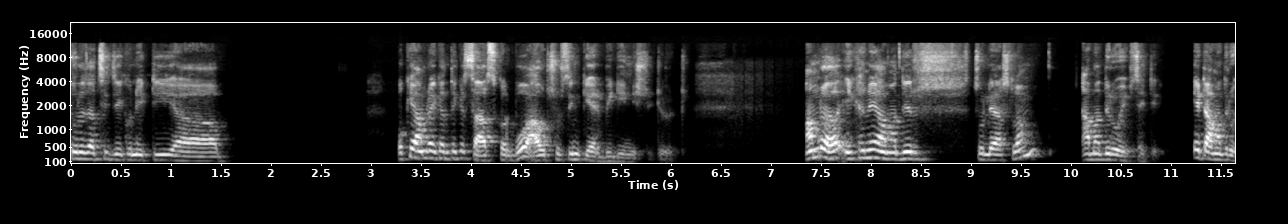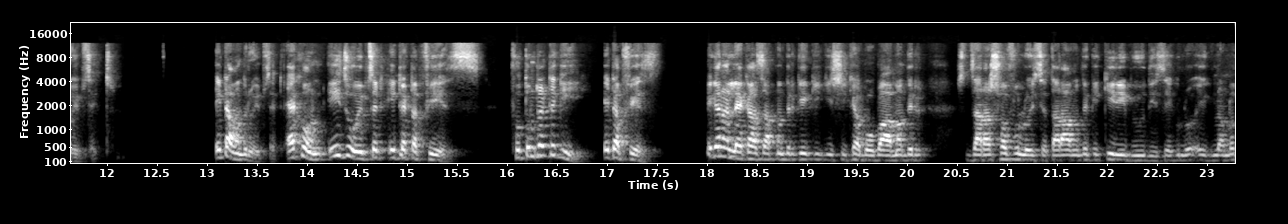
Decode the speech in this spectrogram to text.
চলে যাচ্ছি যে কোনো একটি ওকে, আমরা এখান থেকে সার্চ করব আউটসোর্সিং কেয়ার বিডি ইনস্টিটিউট আমরা এখানে আমাদের চলে আসলাম আমাদের ওয়েবসাইটে এটা আমাদের ওয়েবসাইট এটা আমাদের ওয়েবসাইট এখন এই যে ওয়েবসাইট এটা একটা ফেজ প্রথমটা একটা কি? এটা ফেজ এখানে লেখা আছে আপনাদেরকে কি কি শিখাবো বা আমাদের যারা সফল হয়েছে তারা আমাদেরকে কি রিভিউ দিয়েছে এগুলো এগুলো আমরা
